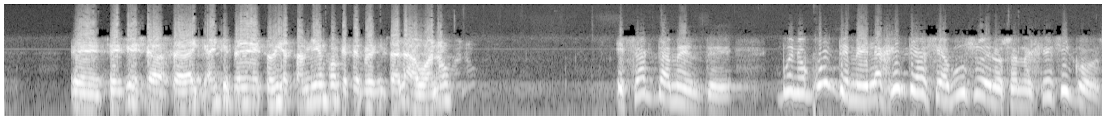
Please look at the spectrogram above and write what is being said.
eh sé que ya, o sea, hay, hay que tener estos días también porque se precisa el agua, ¿no? Exactamente. Bueno, cuénteme, ¿la gente hace abuso de los analgésicos?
